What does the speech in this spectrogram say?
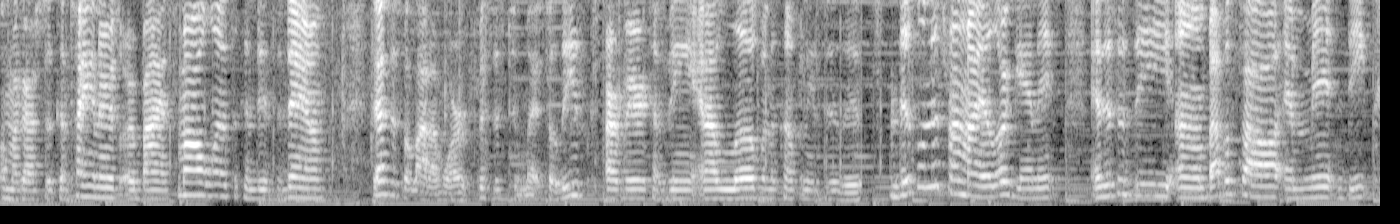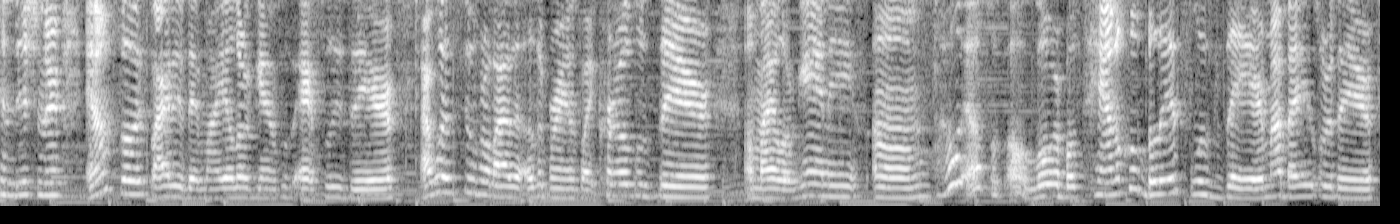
oh my gosh, the containers or buying small ones to condense it down. That's just a lot of work. It's just too much. So these are very convenient and I love when the companies do this. This one is from Mielle Organics and this is the um, Babassu Oil and Mint Deep Conditioner. And I'm so excited that Mielle Organics was actually there. I was too for a lot of the other brands like Curls was there, Mielle Organics. Um, who else was, oh Lord, Botanical Bliss was there. My babes were there.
